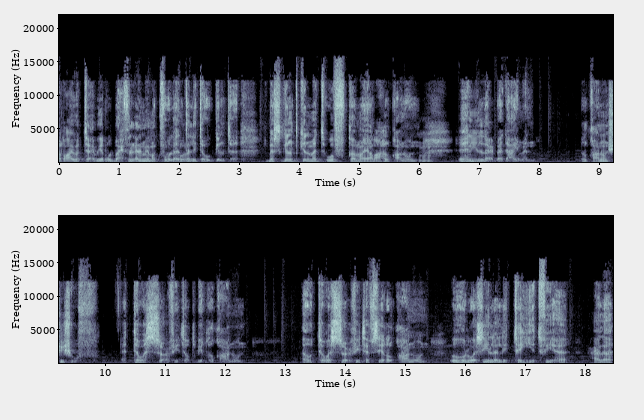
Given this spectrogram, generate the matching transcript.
الرأي والتعبير والبحث العلمي مكفوله مكفولة. أنت اللي تو قلته. بس قلت كلمة وفق ما يراه القانون. مم. هني اللعبة دائما القانون شو يشوف؟ التوسع في تطبيق القانون أو التوسع في تفسير القانون. وهو الوسيلة اللي تيت فيها على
